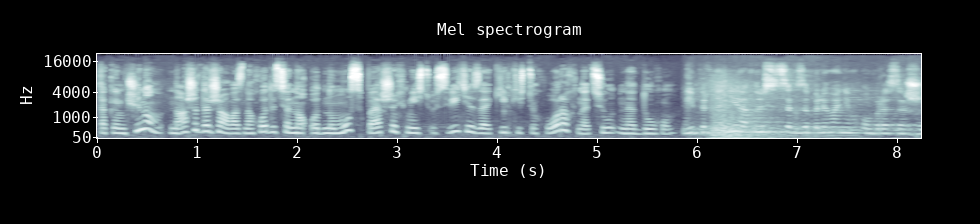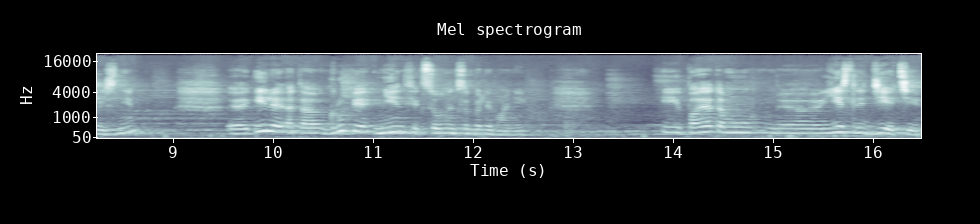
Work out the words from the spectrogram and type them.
Таким чином, наша держава знаходиться на одному з перших місць у світі за кількістю хворих на цю недугу. Гипертония относится к заболеваниям образа жизни э, или это к группе неинфекционных заболеваний. И поэтому, э, если дети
